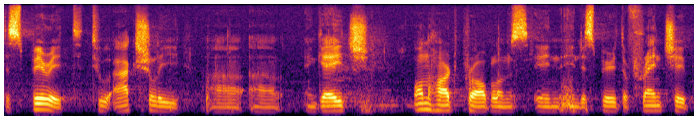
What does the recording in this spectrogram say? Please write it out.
the spirit to actually engage on hard problems in, in the spirit of friendship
